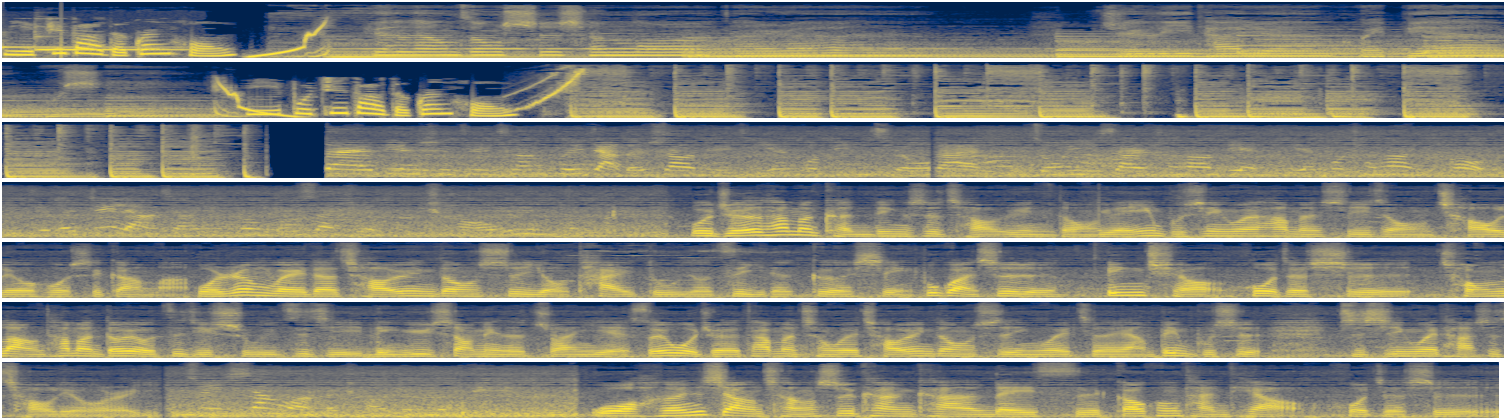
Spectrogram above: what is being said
你知道的关宏，原谅总是沉默的人，距离太远会变无声。你不知道的关宏，在电视剧《穿盔甲的少女》体验过冰球，在综艺《夏日冲浪店》体验过冲浪以后，你觉得这两项运动都算是潮运动吗？我觉得他们肯定是潮运动，原因不是因为他们是一种潮流或是干嘛。我认为的潮运动是有态度、有自己的个性，不管是冰球或者是冲浪，他们都有自己属于自己领域上面的专业。所以我觉得他们成为潮运动是因为这样，并不是只是因为它是潮流而已。最向往的潮流动是什么？我很想尝试看看类似高空弹跳，或者是。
